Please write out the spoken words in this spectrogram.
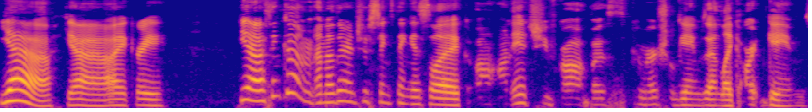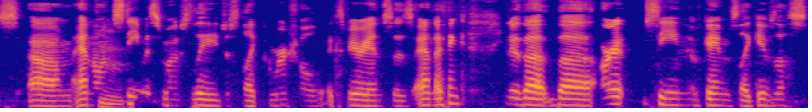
Yeah, yeah, I agree. Yeah, I think um another interesting thing is like on, itch you've got both commercial games and like art games. Um and on Hmm. Steam it's mostly just like commercial experiences. And I think you know the the art scene of games like gives us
